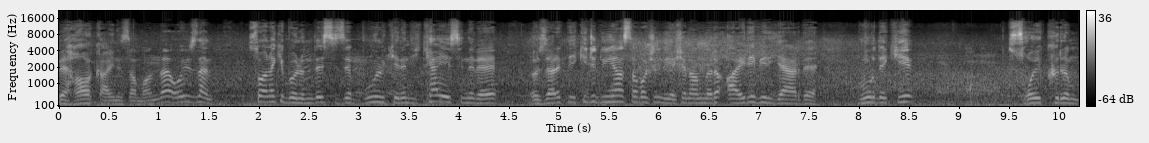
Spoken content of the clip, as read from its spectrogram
ve halk aynı zamanda. O yüzden sonraki bölümde size bu ülkenin hikayesini ve özellikle 2. Dünya Savaşı'nda yaşananları ayrı bir yerde buradaki soykırım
